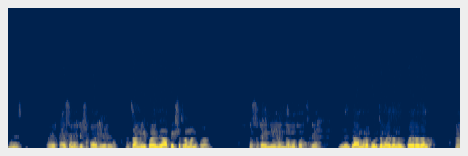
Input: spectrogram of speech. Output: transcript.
नमस्कार. काय सांगाल कशी पाहिली गाडी? चांगली पाहिली अपेक्षेप्रमाणे पाहिजे कसं काय नियोजन झालं होतं काय? म्हणजे अमरापूरच्या मैदानात पैरा झाला. हा.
